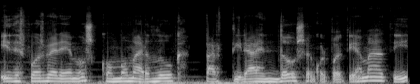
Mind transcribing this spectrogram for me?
Y después veremos cómo Marduk partirá en dos el cuerpo de Tiamat y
